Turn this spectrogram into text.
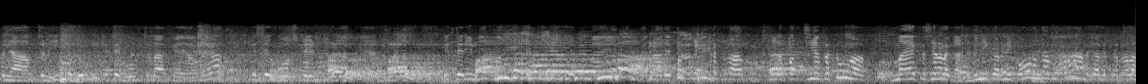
ਪੰਜਾਬ 'ਚ ਨਹੀਂ ਚੱਲੂਗੀ। ਕਿਤੇ ਹੋਰ ਚਲਾ ਕੇ ਆਇਆ ਹੋਇਆ ਕਿਸੇ ਹੋਰ ਸਟੇਟ 'ਚ ਚਲਾ ਕੇ ਆਇਆ ਹੋਇਆ। ਵੀ ਤੇਰੀ ਮਾਂ ਇਹਨਾਂ ਦੇ ਪਰਚੀ ਕੱਟਾ ਪਰਚੀਆਂ ਕੱਟੂਗਾ। ਮੈਂ ਕਿਸੇ ਨਾਲ ਗੱਲ ਵੀ ਨਹੀਂ ਕਰਨੀ। ਕੌਣ ਹੁੰਦਾ ਕੋਈ ਪ੍ਰਧਾਨ ਗੱਲ ਕਰਨ ਵਾਲਾ?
